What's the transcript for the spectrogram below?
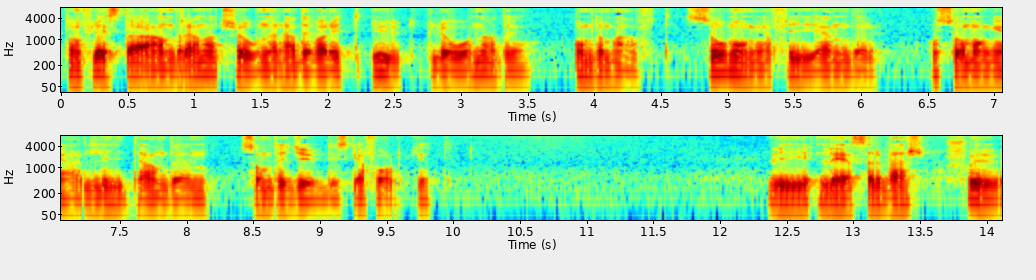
De flesta andra nationer hade varit utplånade om de haft så många fiender och så många lidanden som det judiska folket. Vi läser vers 7.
